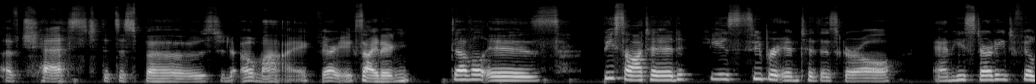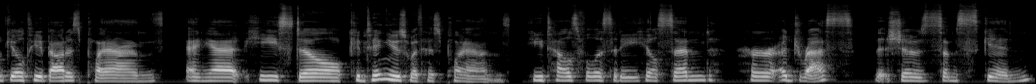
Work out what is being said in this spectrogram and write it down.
of chest that's exposed. And oh my, very exciting. Devil is besotted. He is super into this girl, and he's starting to feel guilty about his plans, and yet he still continues with his plans. He tells Felicity he'll send her a dress that shows some skin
